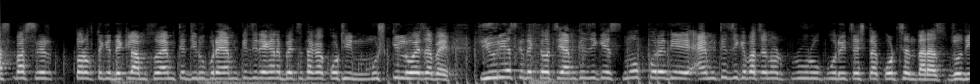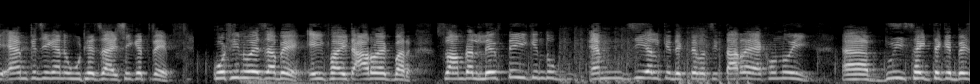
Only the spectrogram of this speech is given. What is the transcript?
আশপাশের তরফ থেকে দেখলাম সো এমকেজির উপরে এমকেজির এখানে বেঁচে থাকা কঠিন, মুশকিল হয়ে যাবে। ফিউরিয়াসকে দেখতে পাচ্ছি এমকেজি কে স্মোক করে দিয়ে এমকেজি কে বাঁচানোর পুরোপুরি চেষ্টা করছেন তারা। যদি এমকেজি এখানে উঠে যায়, সেক্ষেত্রে কঠিন হয়ে যাবে এই ফাইট আরও একবার। সো আমরা লেফটেই কিন্তু এমজিএল কে দেখতে পাচ্ছি, তারা এখনোই দুই সাইড থেকে বেশ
